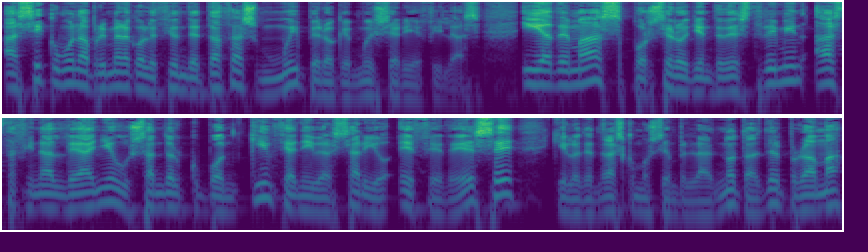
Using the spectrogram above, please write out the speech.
así como una primera colección de tazas muy pero que muy seriefilas. Y además, por ser oyente de streaming, hasta final de año, usando el cupón 15 aniversario FDS, que lo tendrás como siempre en las notas del programa,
